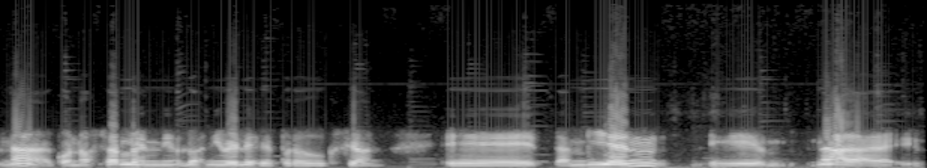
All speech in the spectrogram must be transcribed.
nada, conocerlo en los niveles de producción. Eh, también, eh, nada, eh,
